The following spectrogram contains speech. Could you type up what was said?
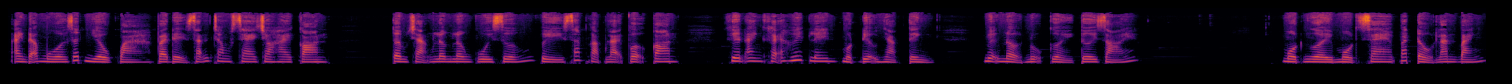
Anh đã mua rất nhiều quà và để sẵn trong xe cho hai con. Tâm trạng lâng lâng vui sướng vì sắp gặp lại vợ con khiến anh khẽ huýt lên một điệu nhạc tình, miệng nở nụ cười tươi giói. Một người một xe bắt đầu lăn bánh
